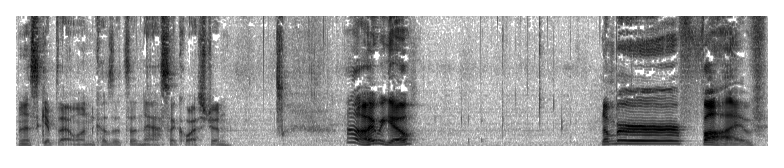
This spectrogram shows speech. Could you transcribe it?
gonna skip that one because it's a NASA question. Oh, here we go. Number five.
